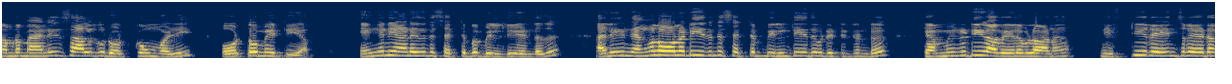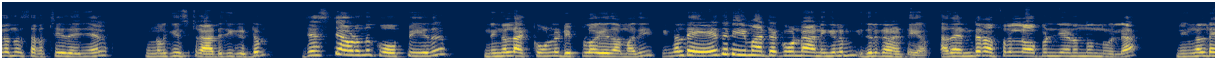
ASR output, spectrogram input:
നമ്മുടെ മാനേജ് സാൽഗോ ഡോട്ട് കോം വഴി ഓട്ടോമേറ്റ് ചെയ്യാം? എങ്ങനെയാണ് ഇതിന്റെ സെറ്റപ്പ് ബിൽഡ് ചെയ്യേണ്ടത്? അല്ലെങ്കിൽ ഞങ്ങൾ ഓൾറെഡി ഇതിന്റെ സെറ്റപ്പ് ബിൽഡ് ചെയ്ത് വിട്ടിട്ടുണ്ട്. കമ്മ്യൂണിറ്റിയിൽ അവൈലബിൾ ആണ്. നിഫ്റ്റി റേഞ്ച് റൈഡർ എന്ന് സെർച്ച് ചെയ്ത് കഴിഞ്ഞാൽ നിങ്ങൾക്ക് ഈ സ്ട്രാറ്റജി കിട്ടും. ജസ്റ്റ് അവിടെ നിന്ന് കോപ്പി ചെയ്ത് നിങ്ങളുടെ അക്കൗണ്ടിൽ ഡിപ്ലോയ് ചെയ്താൽ മതി. നിങ്ങളുടെ ഏത് ഡിമാറ്റ് അക്കൗണ്ട് ആണെങ്കിലും ഇതിൽ കണക്ട് ചെയ്യാം. അത് എന്റെ റഫറിൽ ഓപ്പൺ ചെയ്യണമെന്നൊന്നുമില്ല. നിങ്ങളുടെ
